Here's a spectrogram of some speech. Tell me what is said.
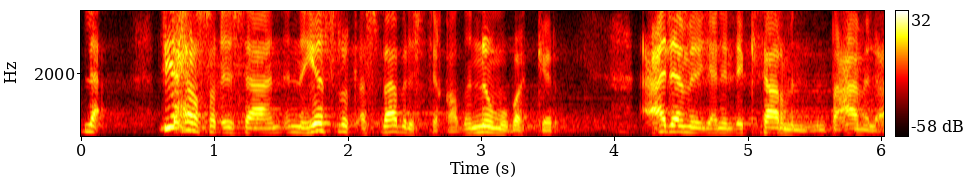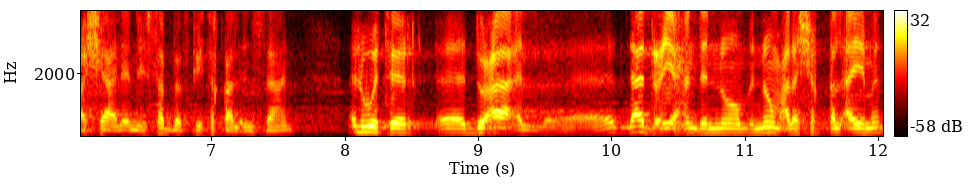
لا. في حرص الإنسان أنه يسلك أسباب الاستيقاظ النوم مبكر. عدم يعني الإكثار من طعام العشاء لأنه يسبب في ثقل الإنسان. الوتر الدعاء الأدعية عند النوم النوم على شق الأيمن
